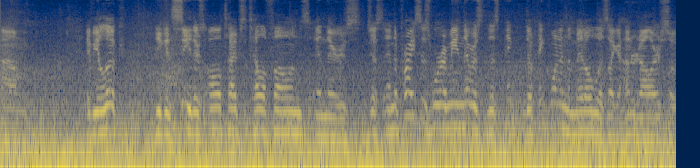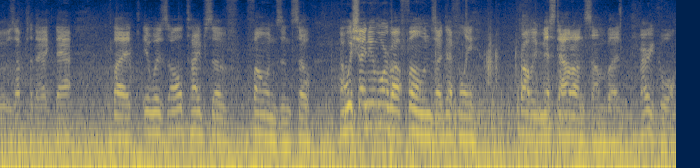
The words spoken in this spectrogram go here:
Um, if you look, you can see there's all types of telephones, and there's just and the prices were. I mean, there was this pink, the pink one in the middle was like a hundred dollars, so it was up to that that. But it was all types of phones, and so I wish I knew more about phones. I definitely probably missed out on some, but very cool.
